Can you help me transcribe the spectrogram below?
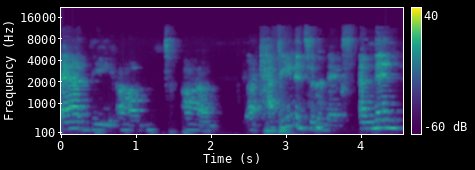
add the um, uh, uh, caffeine into the mix. And then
